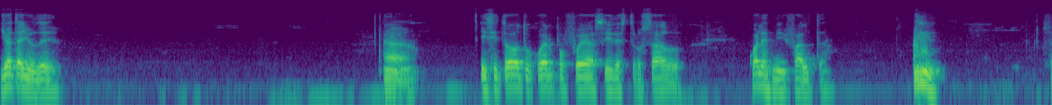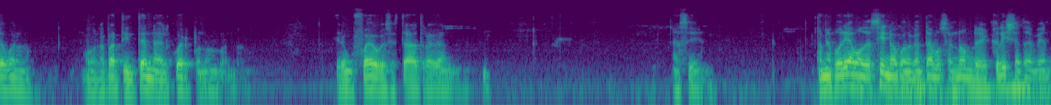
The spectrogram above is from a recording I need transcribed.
yo te ayudé. Ah, y si todo tu cuerpo fue así destrozado, ¿cuál es mi falta? o sea, bueno, o la parte interna del cuerpo, ¿no? Cuando era un fuego que se estaba tragando. Así. También podríamos decir, ¿no? Cuando cantamos el nombre de Krishna también,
